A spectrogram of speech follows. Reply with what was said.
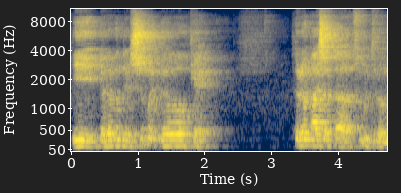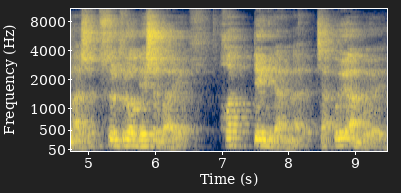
이 여러분들 숨을 이렇게 들어 마셨다가 숨을 들어 마셔 숨을 들어 내셔 봐요. 헛됨이라는 말. 자 보여요 안 보여요?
